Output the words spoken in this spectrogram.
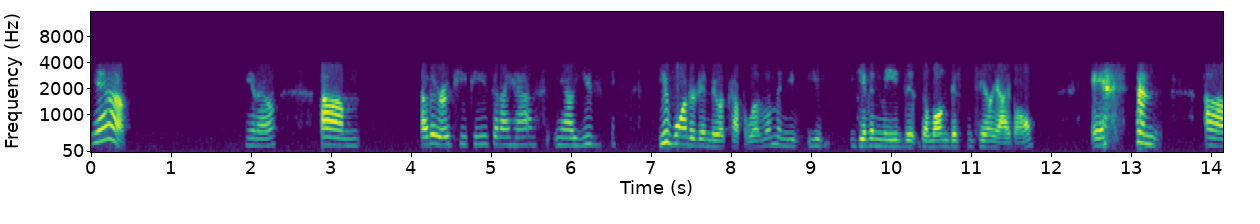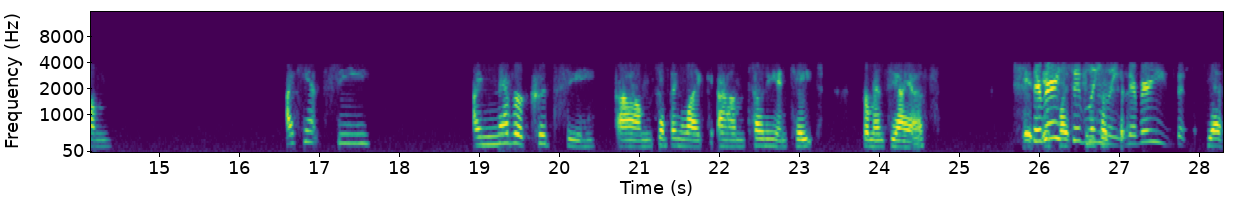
yeah. You know. Um other OTPs that I have, you know, you've you've wandered into a couple of them and you you've given me the the long distance hairy eyeball. And um I can't see I never could see um something like um Tony and Kate from NCIS. It- they're very like siblingly. They're very the yes,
